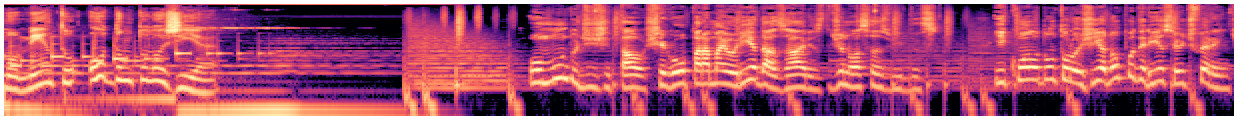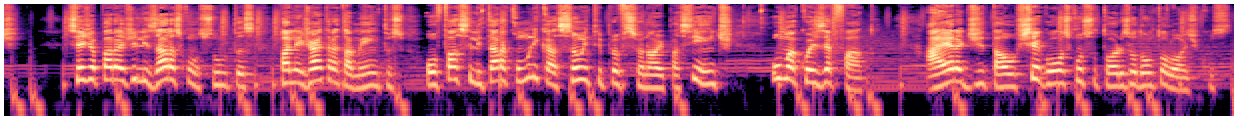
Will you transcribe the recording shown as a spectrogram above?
Momento Odontologia. O mundo digital chegou para a maioria das áreas de nossas vidas. E com a odontologia não poderia ser diferente. Seja para agilizar as consultas, planejar tratamentos ou facilitar a comunicação entre profissional e paciente, uma coisa é fato: a era digital chegou aos consultórios odontológicos.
